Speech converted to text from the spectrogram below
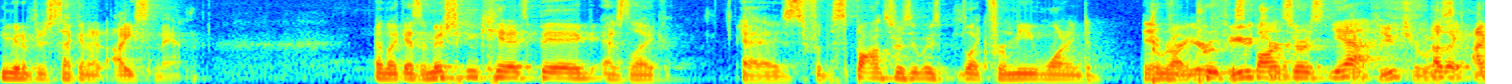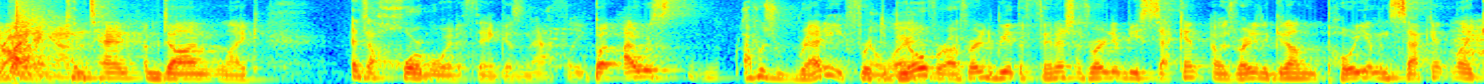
I'm gonna finish second at Iceman. And like as a Michigan kid, it's big. As like as for the sponsors, it was like for me wanting to Yeah, pro- prove the future. sponsors. Yeah, Your future I was was like, I got it. content. I'm done. Like it's a horrible way to think as an athlete, but I was I was ready for it No to way. be over. I was ready to be at the finish. I was ready to be second. I was ready to get on the podium in second. Like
